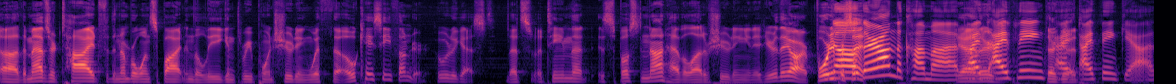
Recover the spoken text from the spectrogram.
uh, the Mavs are tied for the number one spot in the league in three point shooting with the OKC Thunder. Who would have guessed? That's a team that is supposed to not have a lot of shooting in it. Here they are, forty no, they're on the come up. Yeah, I, I think I. I think yeah.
